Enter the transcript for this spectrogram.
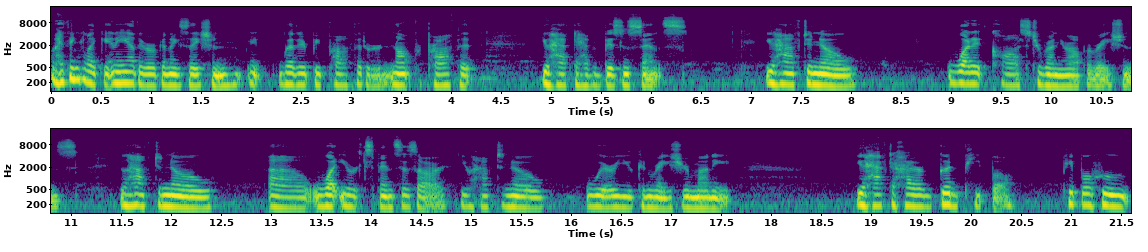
I think, like any other organization, whether it be profit or not for profit, you have to have a business sense. You have to know what it costs to run your operations. You have to know uh, what your expenses are. You have to know where you can raise your money. You have to hire good people, people who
